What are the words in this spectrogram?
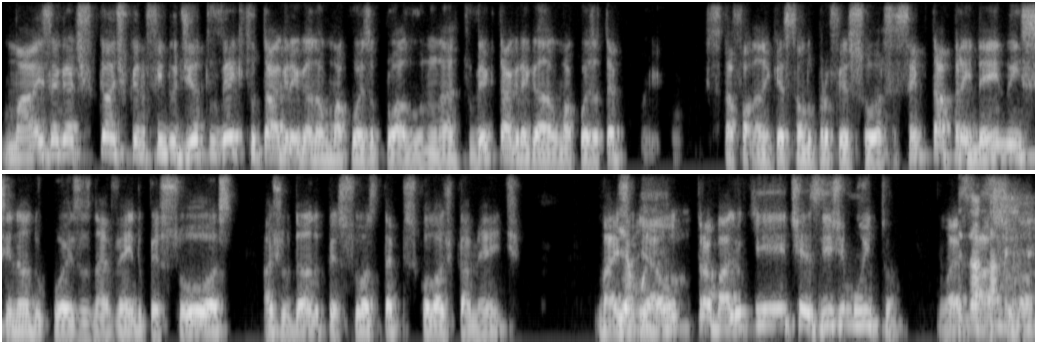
mas é gratificante, porque no fim do dia tu vê que tu está agregando alguma coisa para o aluno, né? Tu vê que está agregando alguma coisa, até você está falando em questão do professor, você sempre está aprendendo e ensinando coisas, né? Vendo pessoas, ajudando pessoas até psicologicamente. Mas é, muito... é, um trabalho que te exige muito. Não é Exatamente. fácil, não.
